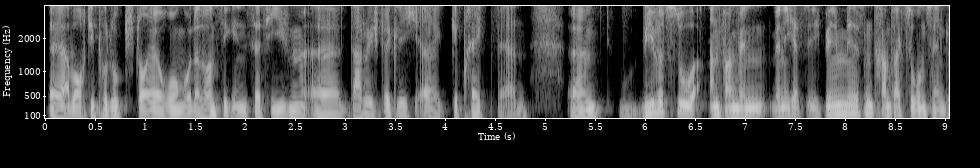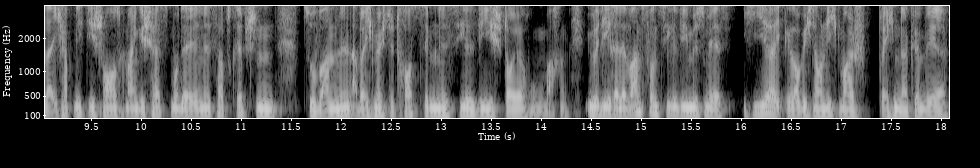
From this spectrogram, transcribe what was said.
äh, aber auch die Produktsteuerung oder sonstige Initiativen äh, dadurch wirklich äh, geprägt werden. Ähm, wie würdest du anfangen, wenn, wenn ich jetzt, ich bin mindestens ein Transaktionshändler, ich habe nicht die Chance, mein Geschäftsmodell in eine Subscription zu wandeln, aber ich möchte trotzdem eine CLV-Steuerung machen. Über die Relevanz von CLV müssen wir jetzt hier, glaube ich, noch nicht mal sprechen, da können wir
